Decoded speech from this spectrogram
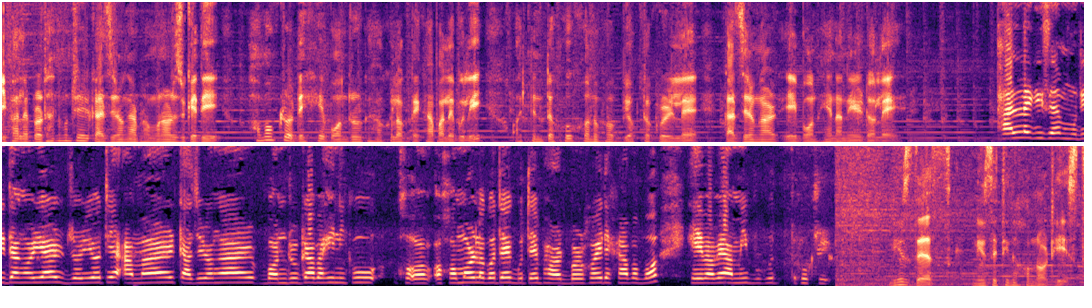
ইফালে প্ৰধানমন্ত্ৰীৰ কাজিৰঙা ভ্ৰমণৰ যোগেদি সমগ্ৰ দেশে বন দুৰ্গাসকলক দেখা পালে বুলি অত্যন্ত সুখ অনুভৱ ব্যক্ত কৰিলে কাজিৰঙাৰ এই বন সেনানীৰ দলে। ভাল লাগিছে মোদী ডাঙৰীয়াৰ জৰিয়তে আমাৰ কাজিৰঙাৰ বন দুৰ্গা বাহিনীকো অসমৰ লগতে গোটেই ভাৰতবৰ্ষই দেখা পাব। সেইবাবে আমি বহুত সুখী। News desk news eighteen Assam north east.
